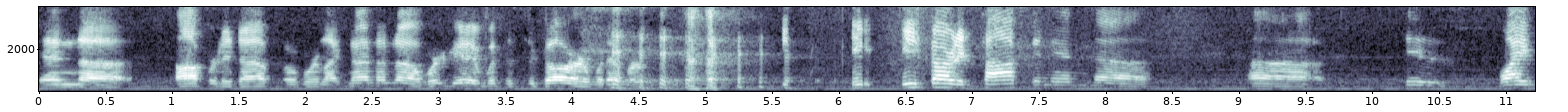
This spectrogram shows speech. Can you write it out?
and uh, offered it up, but we're like, no, no, no, we're good with the cigar or whatever. he, he started talking, and uh, uh, his wife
